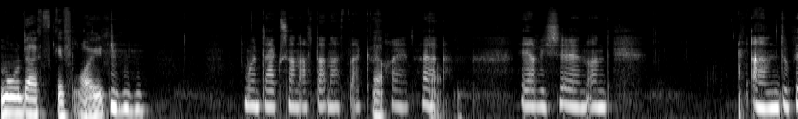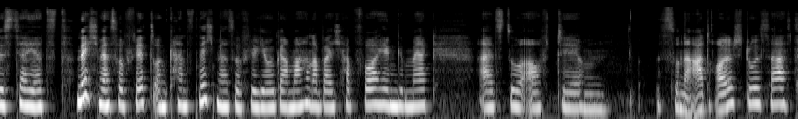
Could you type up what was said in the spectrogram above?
montags gefreut? Mhm. Montags schon auf Donnerstag gefreut. Ja. ja. ja, wie schön. Und ähm, du bist ja jetzt nicht mehr so fit und kannst nicht mehr so viel Yoga machen, aber ich habe vorhin gemerkt, als du auf dem so eine Art Rollstuhl saßt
